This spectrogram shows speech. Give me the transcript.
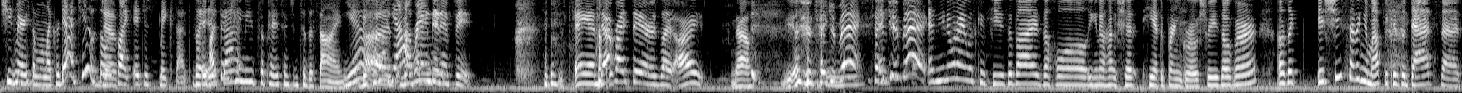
She's married someone like her dad too, so Yeah. it's like it just makes sense. But I think that- he needs to pay attention to the signs. Yeah. Because Well, yeah, the ring I mean- didn't fit. and that right there is like, all right, now take it back. Take it back. And you know what I was confused by the whole, you know how she, he had to bring groceries over. I was like, is she setting him up because the dad said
